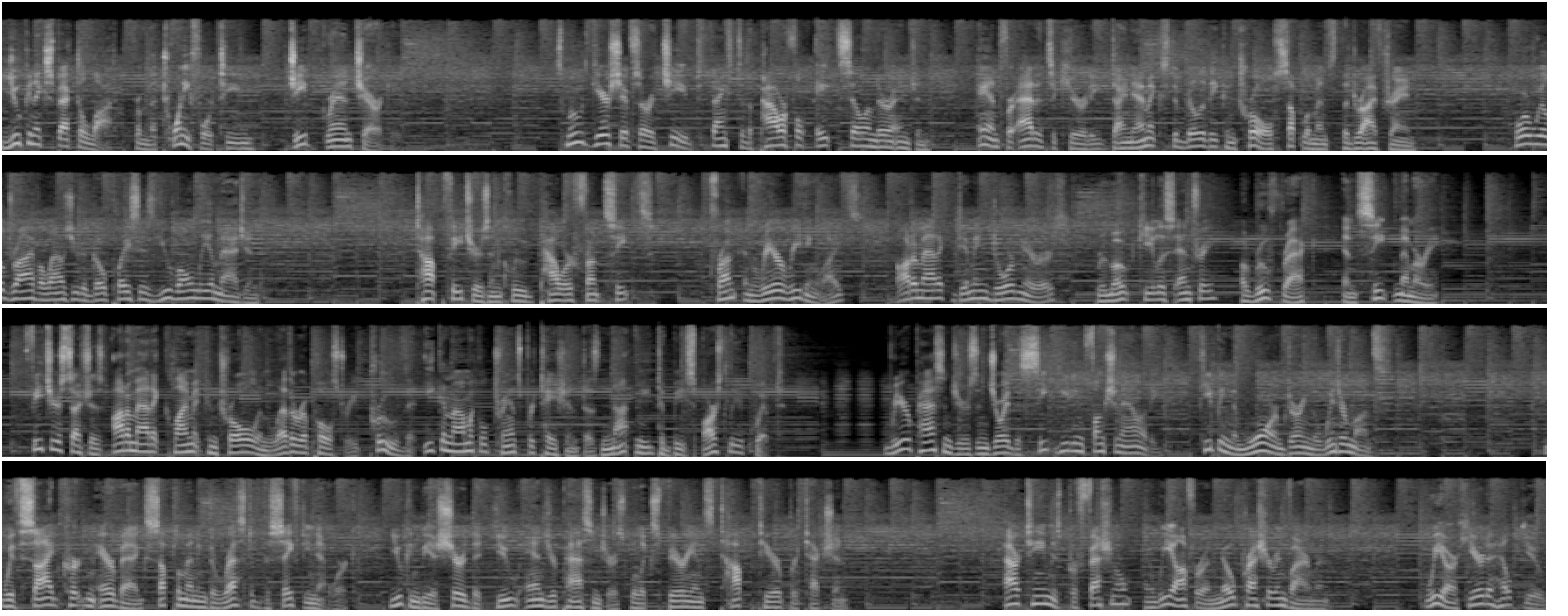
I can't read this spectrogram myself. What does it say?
You can expect a lot from the 2014 Jeep Grand Cherokee. Smooth gear shifts are achieved thanks to the powerful eight-cylinder engine. And for added security, Dynamic Stability Control supplements the drivetrain. Four-wheel drive allows you to go places you've only imagined. Top features include power front seats, front and rear reading lights, automatic dimming door mirrors, remote keyless entry, a roof rack, and seat memory. Features such as automatic climate control and leather upholstery prove that economical transportation does not need to be sparsely equipped. Rear passengers enjoy the seat heating functionality, keeping them warm during the winter months. With side curtain airbags supplementing the rest of the safety network, you can be assured that you and your passengers will experience top-tier protection. Our team is professional and we offer a no-pressure environment. We are here to help you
